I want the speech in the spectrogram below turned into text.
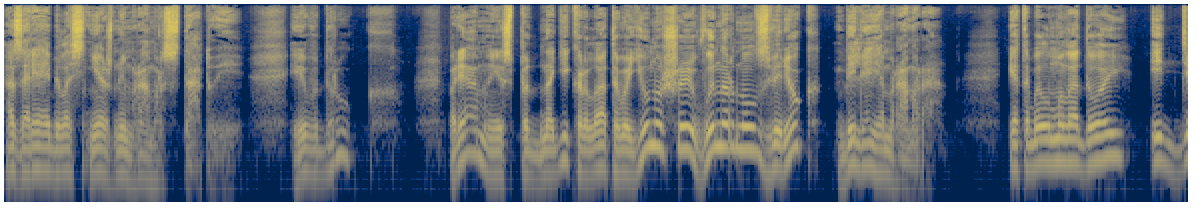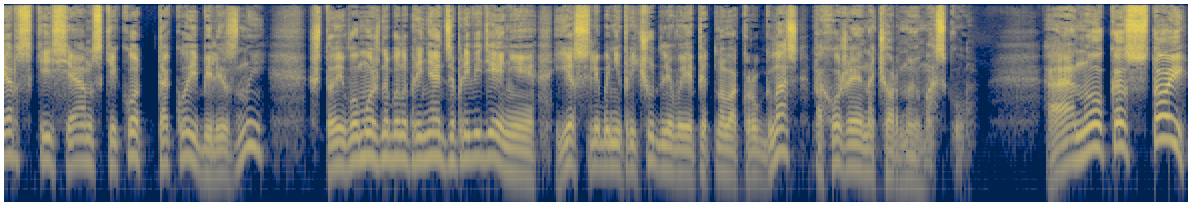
озаряя белоснежный мрамор статуи. И вдруг прямо из-под ноги крылатого юноши вынырнул зверек белее мрамора. Это был молодой и дерзкий сиамский кот такой белизны, что его можно было принять за привидение, если бы не причудливое пятно вокруг глаз, похожее на черную маску. «А ну-ка, стой,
